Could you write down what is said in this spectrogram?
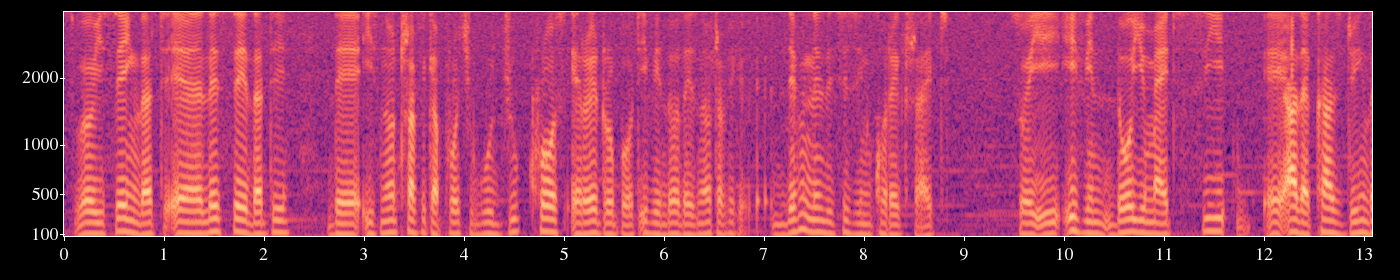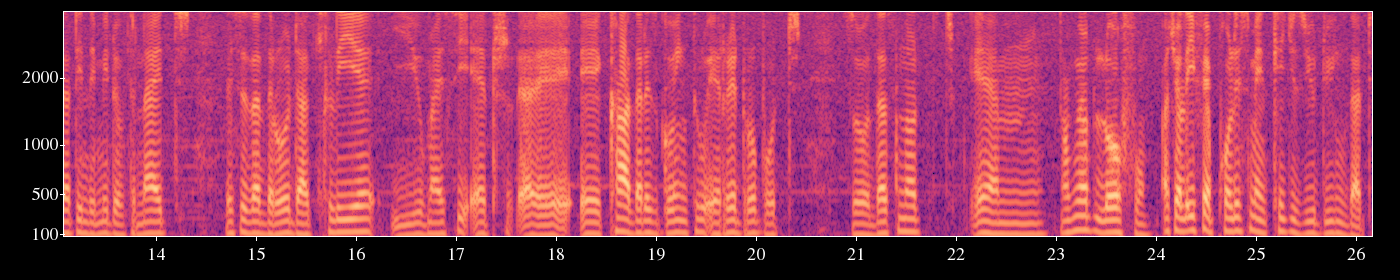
So we're saying that uh, let's say that uh, there is no traffic approach would you cross a red robot even though there is no traffic? Definitely this is incorrect right? So even though you might see uh, other cars doing that in the middle of the night let's say that the road are clear. You might see a, a, a car that is going through a red robot. So that's not um that's not lawful. Actually if a policeman catches you doing that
